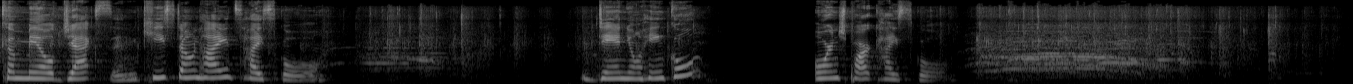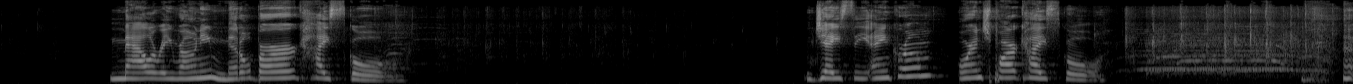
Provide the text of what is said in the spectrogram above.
Camille Jackson, Keystone Heights High School. Daniel Hinkle, Orange Park High School. Mallory Roney, Middleburg High School. J.C. Ankrum, Orange Park High School.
